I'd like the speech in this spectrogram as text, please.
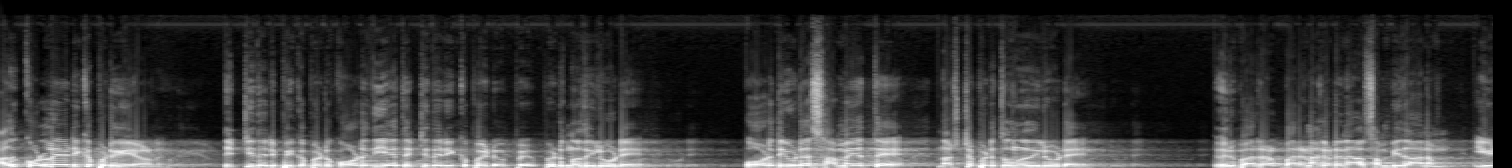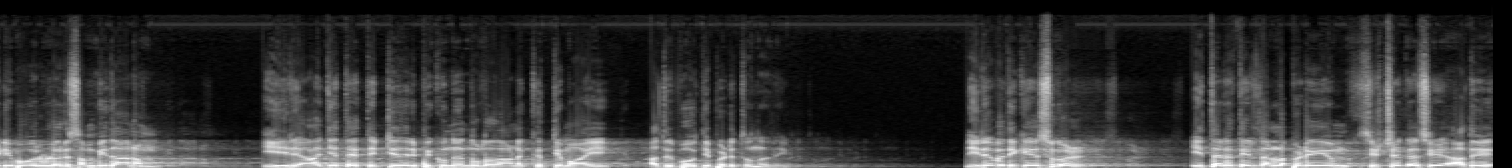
അത് കൊള്ളയടിക്കപ്പെടുകയാണ്. തെറ്റിദ്ധരിപ്പിക്കപ്പെടും കോടതിയെ തെറ്റിദ്ധരിക്കപ്പെടുന്നതിലൂടെ കോടതിയുടെ സമയത്തെ നഷ്ടപ്പെടുത്തുന്നതിലൂടെ ഒരു ഭര ഭരണഘടനാ സംവിധാനം ഇ ഡി പോലുള്ള ഒരു സംവിധാനം ഈ രാജ്യത്തെ തെറ്റിദ്ധരിപ്പിക്കുന്നു എന്നുള്ളതാണ് കൃത്യമായി അത് ബോധ്യപ്പെടുത്തുന്നത്. നിരവധി കേസുകൾ ഇത്തരത്തിൽ തള്ളപ്പെടുകയും ശിക്ഷ അത്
